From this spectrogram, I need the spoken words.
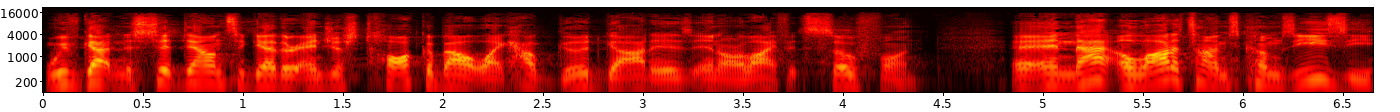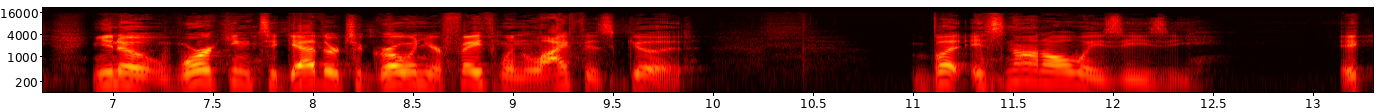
we've gotten to sit down together and just talk about like how good god is in our life. It's so fun. And that a lot of times comes easy you know working together to grow in your faith when life is good. But it's not always easy. It,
